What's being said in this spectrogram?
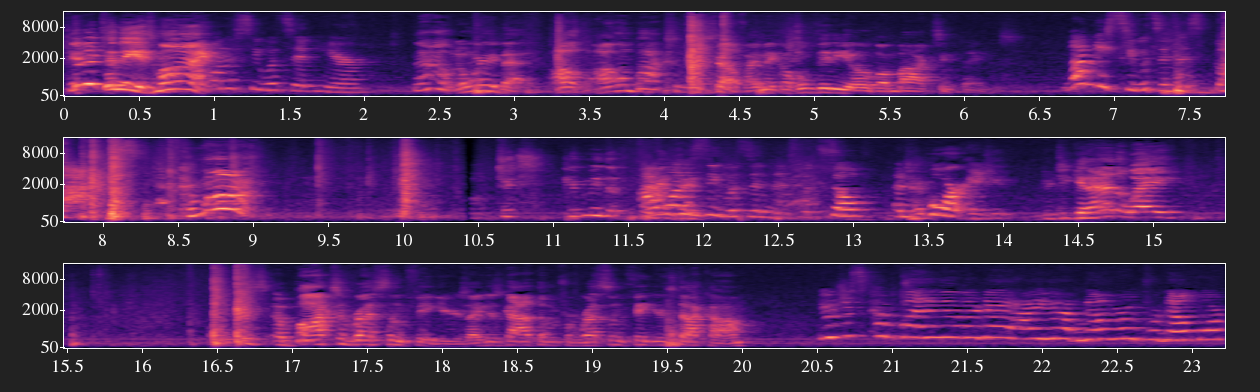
Give it to me. It's mine. I want to see what's in here. No, don't worry about it. I'll, I'll unbox it myself. I make a whole video of unboxing things. Let me see what's in this box. Come on. Just give me the. I want to see what's in this. What's so important? Did you, did you get out of the way? It's a box of wrestling figures. I just got them from WrestlingFigures.com. You're just complaining the other day how you have no room for no more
